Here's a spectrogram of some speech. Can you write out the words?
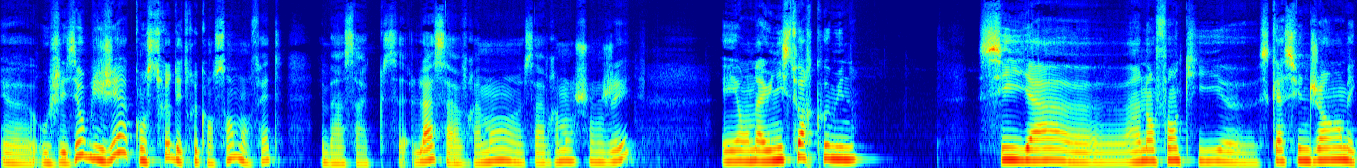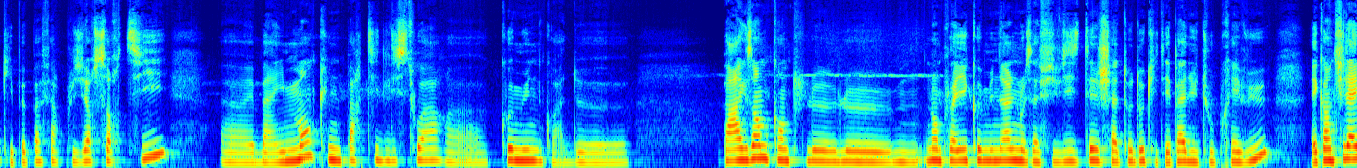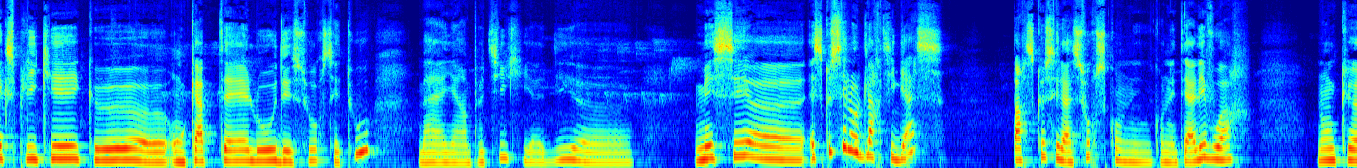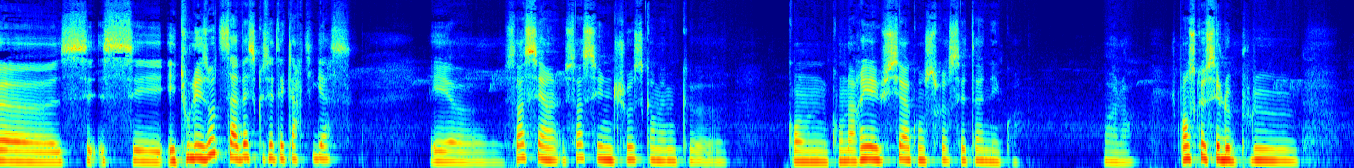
où je les ai obligés à construire des trucs ensemble en fait. Eh ben ça là ça a vraiment ça a vraiment changé. Et on a une histoire commune. S'il y a un enfant qui se casse une jambe et qui peut pas faire plusieurs sorties, euh, ben, il manque une partie de l'histoire euh, commune. Quoi, de... Par exemple, quand le, l'employé communal nous a fait visiter le château d'eau qui n'était pas du tout prévu, et quand il a expliqué que euh, on captait l'eau des sources et tout, ben, il y a un petit qui a dit Mais c'est, est-ce que c'est l'eau de l'Artigas? Parce que c'est la source qu'on, qu'on était allé voir. Donc, c'est, c'est... Et tous les autres savaient ce que c'était que l'Artigas. Et euh, ça, c'est ça, c'est une chose quand même que qu'on a réussi à construire cette année, quoi. Voilà. Je pense que c'est le plus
